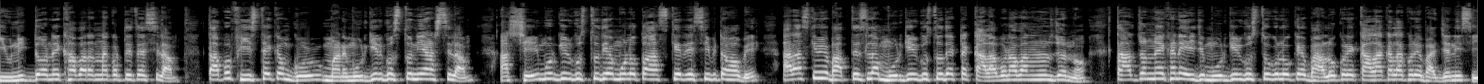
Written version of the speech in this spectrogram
ইউনিক ধরনের খাবার রান্না করতে চাইছিলাম। তারপর ফ্রিজ থেকে মানে মুরগির গোস্ত নিয়ে আসছিলাম। আর সেই মুরগির গোস্ত দিয়ে মূলত আজকের রেসিপিটা হবে। আর আজকে আমি ভাবতেছিলাম মুরগির গোস্ত দিয়ে একটা কালাবোনা বানানোর জন্য। তার জন্য এখানে এই যে মুরগির গোস্তগুলোকে ভালো করে কালা কালা করে ভাজা নিছি।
